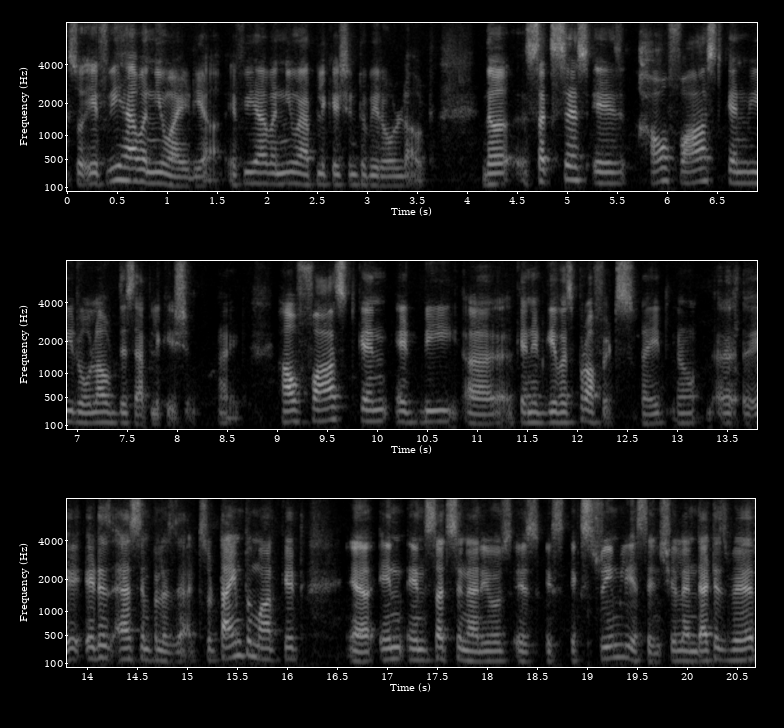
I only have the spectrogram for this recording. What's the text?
So if we have a new idea if we have a new application to be rolled out the success is how fast can we roll out this application right? How fast can it be uh, can it give us profits right? You know uh, it, it is as simple as that. So time to market uh, in in such scenarios is, is extremely essential. And that is where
